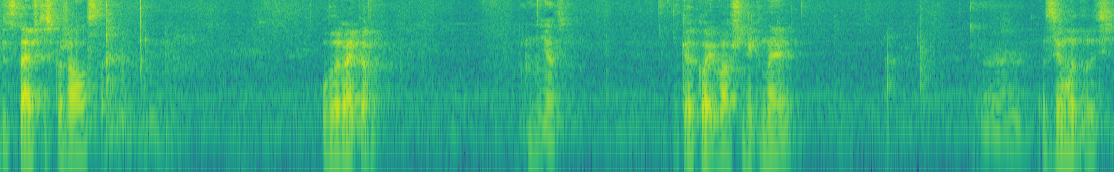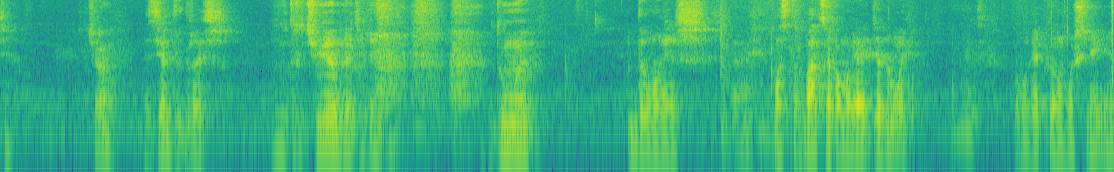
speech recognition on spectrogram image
Представьтесь, пожалуйста. Вы рэпер? Нет. Какой ваш никнейм? Э, Зачем вы дрочите? Чё? Зачем ты дрочишь? Ну трачу я, блядь, или... Думаю. Думаешь, Да. мастурбация помогает тебе думать? Нет. Помогает твоему мышлению?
